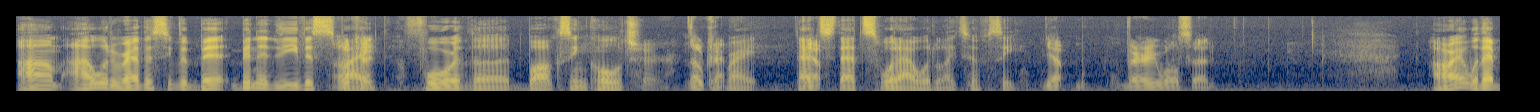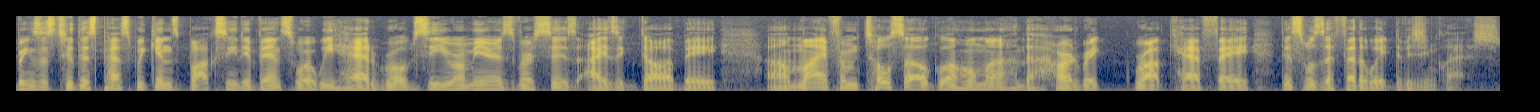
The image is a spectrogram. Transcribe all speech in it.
Um, I would rather see the ben- Okay. fight for the boxing culture. Okay. Right. That's that's what I would like to see. Yep. Very well said. All right, well, that brings us to this past weekend's boxing events where we had Robeisy Ramirez versus Isaac Dogboe um, live from Tulsa, Oklahoma, the Hard Break Rock Cafe. This was a featherweight division clash.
